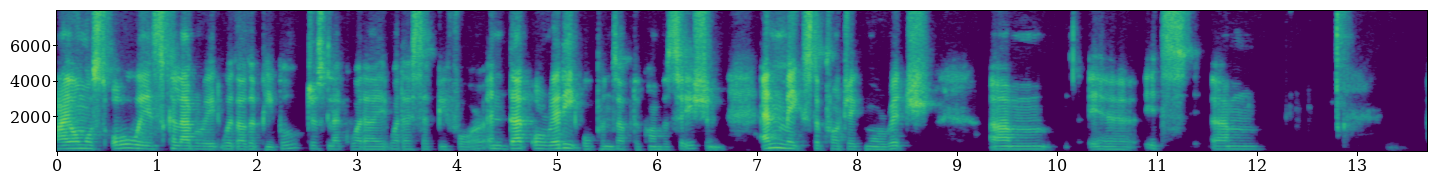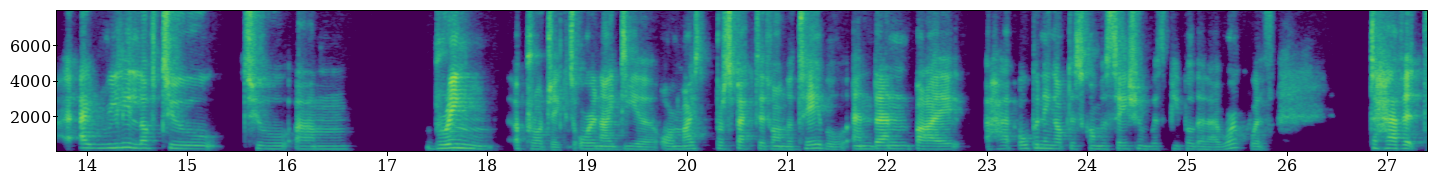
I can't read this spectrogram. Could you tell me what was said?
I almost always collaborate with other people, just like what I what I said before, and that already opens up the conversation and makes the project more rich. Um, uh, it's um, I really love to to um, bring a project or an idea or my perspective on the table, and then by opening up this conversation with people that I work with, to have it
